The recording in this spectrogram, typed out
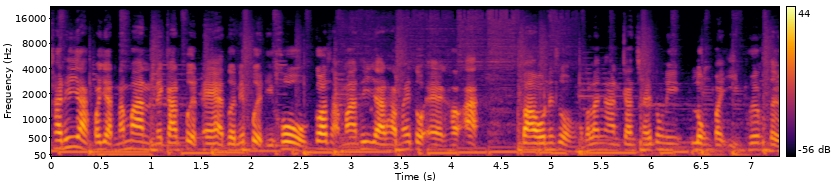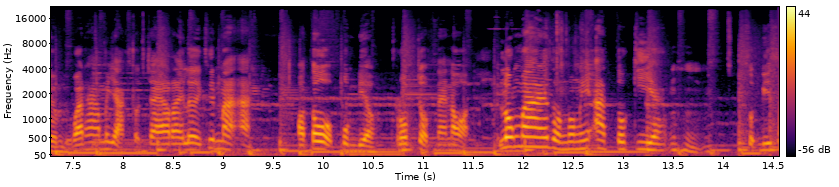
ใครที่อยากประหยัดน้ำมันในการเปิดแอร์ตัวนี้เปิดอีโคก็สามารถที่จะทำให้ตัวแอร์เขาอะเบาในส่วนของพลังงานการใช้ตรงนี้ลงไปอีกเพิ่มเติม หรือว่าถ้าไม่อยากสนใจอะไรเลยขึ้นมาอะออโต้ปุ่มเดียว ครบจบแน่นอน ลงมาในส่วนตรงนี้อัดตัวเกียร์ ดีไซ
